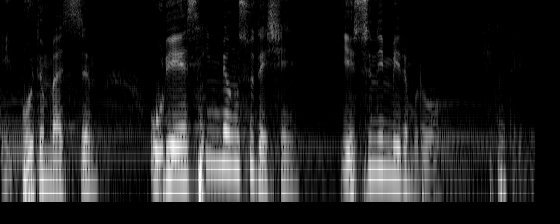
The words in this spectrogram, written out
이 모든 말씀 우리의 생명수 대신 예수님 이름으로 기도드립니다.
